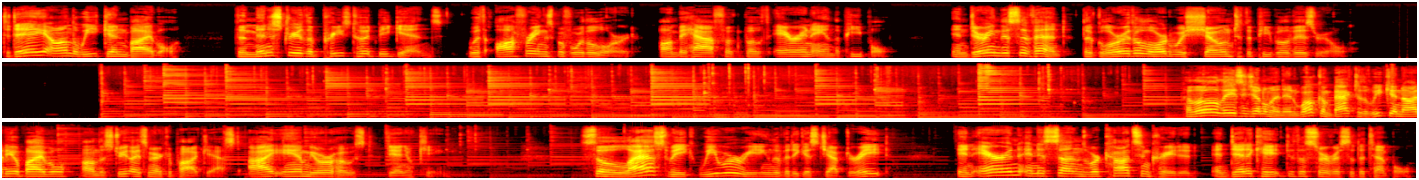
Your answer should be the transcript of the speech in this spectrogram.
Today on the Weekend Bible, the ministry of the priesthood begins with offerings before the Lord on behalf of both Aaron and the people. And during this event, the glory of the Lord was shown to the people of Israel. Hello, ladies and gentlemen, and welcome back to the Weekend Audio Bible on the Streetlights America podcast. I am your host, Daniel King. So, last week we were reading Leviticus chapter 8, and Aaron and his sons were consecrated and dedicated to the service of the temple.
